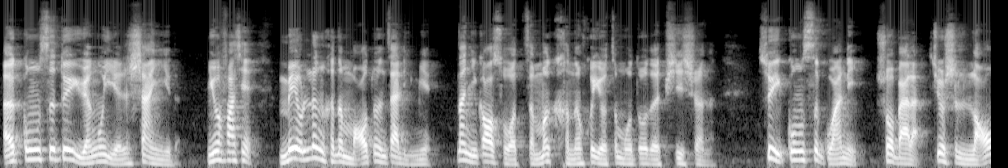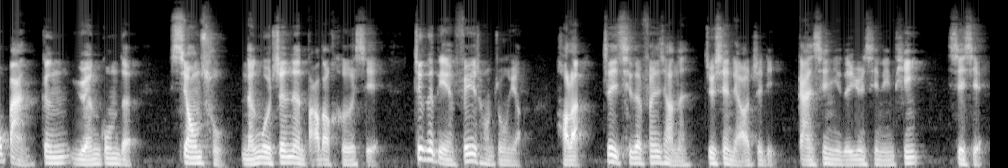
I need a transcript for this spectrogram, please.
而公司对员工也是善意的，你会发现没有任何的矛盾在里面。那你告诉我，怎么可能会有这么多的屁事呢？所以公司管理说白了就是老板跟员工的。相处能够真正达到和谐，这个点非常重要。好了，这一期的分享呢，就先聊到这里，感谢你的用心聆听，谢谢。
